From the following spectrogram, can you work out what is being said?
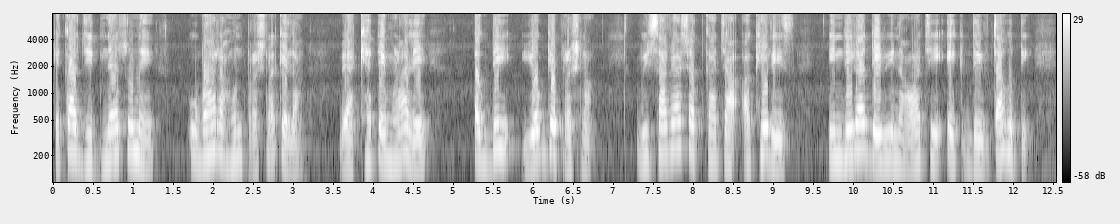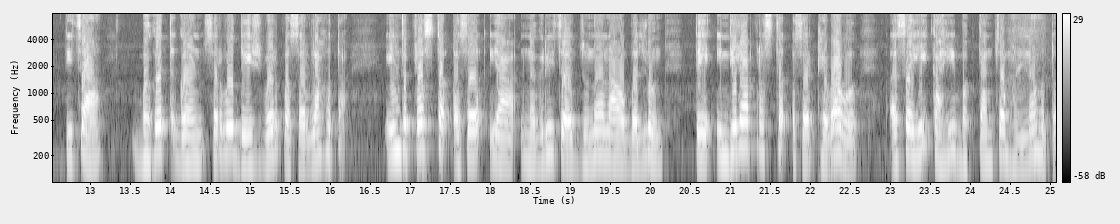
एका जिज्ञासूने उभा राहून प्रश्न केला. व्याख्याते म्हणाले अगदी योग्य प्रश्न. विसाव्या शतकाच्या अखेरीस इंदिरा देवी नावाची एक देवता होती. तिचा भगतगण सर्व देशभर पसरला होता. इंद्रप्रस्थ असं या नगरीचं जुनं नाव बदलून ते इंदिराप्रस्थ असं ठेवावं असंही काही भक्तांचं म्हणणं होतं.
